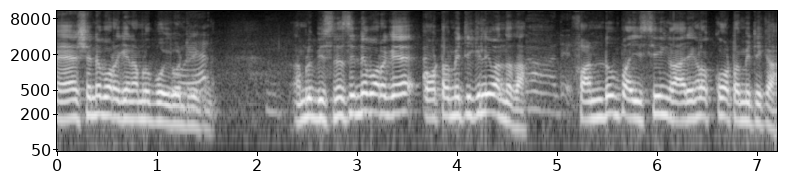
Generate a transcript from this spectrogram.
പാഷന്റെ പുറകെ നമ്മൾ പോയിക്കൊണ്ടിരിക്കുന്നത്. നമ്മൾ ബിസിനസിന്റെ പുറകെ ഓട്ടോമാറ്റിക്കലി വന്നതാ. ഫണ്ടും പൈസയും കാര്യങ്ങളൊക്കെ ഓട്ടോമാറ്റിക്കാ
